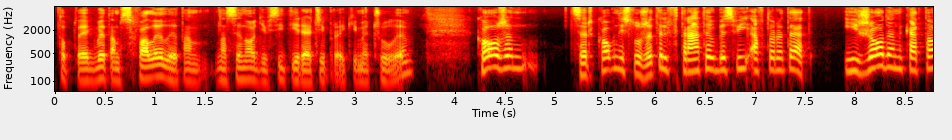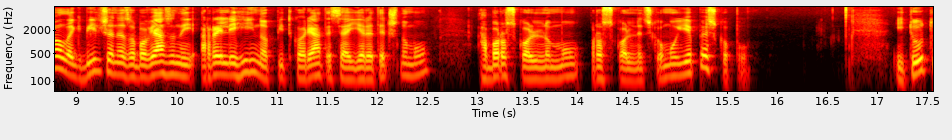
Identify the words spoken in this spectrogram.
тобто, якби там схвалили там на синоді всі ті речі, про які ми чули, кожен церковний служитель втратив би свій авторитет. І жоден католик більше не зобов'язаний релігійно підкорятися єретичному або розкольному розкольницькому єпископу. І тут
